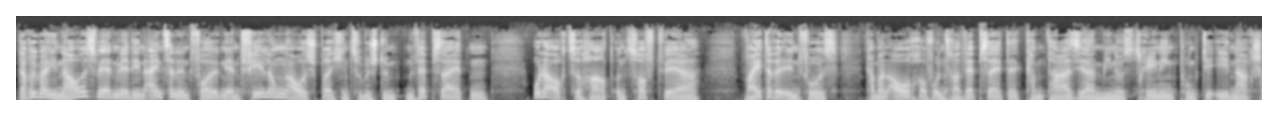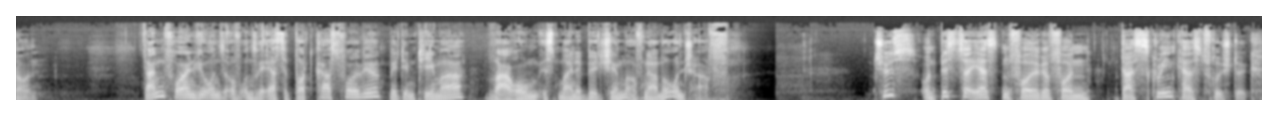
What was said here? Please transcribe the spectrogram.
Darüber hinaus werden wir den einzelnen Folgen Empfehlungen aussprechen zu bestimmten Webseiten oder auch zu Hard- und Software. Weitere Infos kann man auch auf unserer Webseite camtasia-training.de nachschauen. Dann freuen wir uns auf unsere erste Podcast-Folge mit dem Thema Warum ist meine Bildschirmaufnahme unscharf? Tschüss und bis zur ersten Folge von Das Screencast Frühstück.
